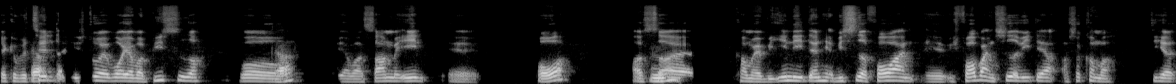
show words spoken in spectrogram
Jeg kan fortælle ja. dig en historie, hvor jeg var bisidder, hvor ja. jeg var sammen med en øh, borger, og så mm. kommer vi ind i den her, vi sidder foran, øh, i forvejen sidder vi der, og så kommer de her,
